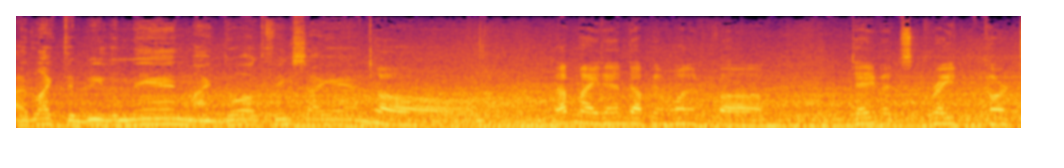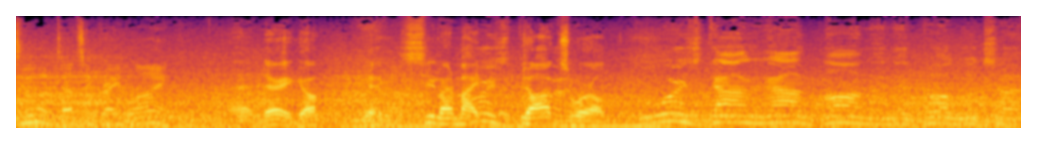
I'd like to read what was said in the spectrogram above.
I'd like to be the man my dog thinks I am. Oh, that might end up in one of uh, David's great cartoons. That's a great line. Uh, there you go. Yeah. See, Right the by words- Dog's word- World. The word's down and out long, and the dog looks at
